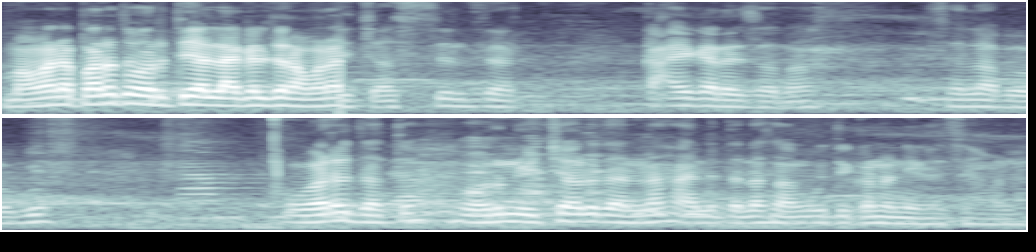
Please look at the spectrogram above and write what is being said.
मामाला परत वरती यायला लागेल जर आम्हाला. इच्छा असतील तर. काय करायचं आता? चला बघू. वरच जातो. वरून विचारू त्यांना आणि त्यांना सांगू तिकडनं निघायचं आम्हाला.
